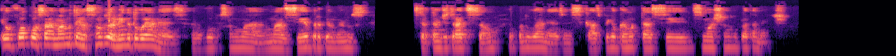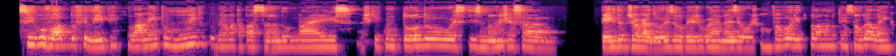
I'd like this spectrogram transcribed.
eu vou apostar na manutenção do elenco do Goianésia. Eu vou apostar numa, numa zebra, pelo menos se tratando de tradição, eu vou no Goianésia, nesse caso, porque o Gama está se desmanchando completamente. Sigo o voto do Felipe. Lamento muito que o Gama está passando, mas acho que com todo esse desmanche, essa perda de jogadores, eu vejo o Goianésia hoje como favorito pela manutenção do elenco.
